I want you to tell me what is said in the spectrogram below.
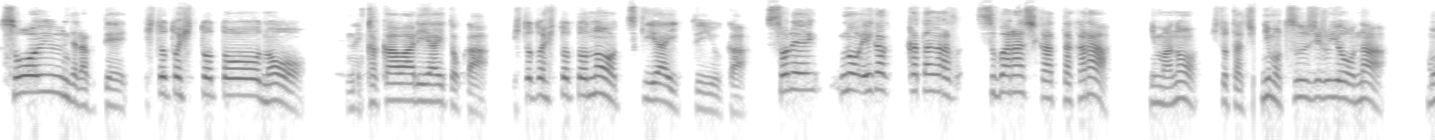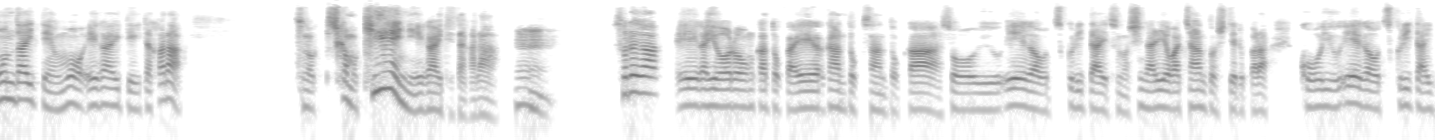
そういうんじゃなくて、人と人との、ね、関わり合いとか、人と人との付き合いっていうか、それの描き方が素晴らしかったから、今の人たちにも通じるような問題点を描いていたから、その、しかも綺麗に描いてたから、うん。それが映画評論家とか映画監督さんとか、そういう映画を作りたい、そのシナリオがちゃんとしてるから、こういう映画を作りたいっ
